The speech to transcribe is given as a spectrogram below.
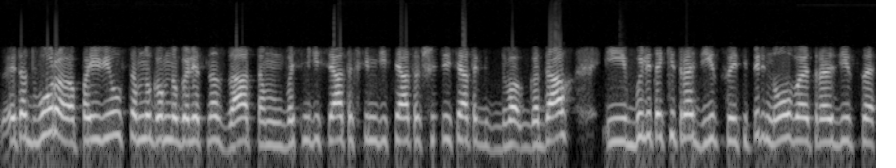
этот двор появился много-много лет назад, там, в 80-х, 70-х, 60-х годах, и были такие традиции, теперь новая традиция.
